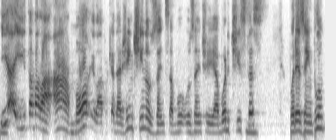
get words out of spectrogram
E aí tava lá, ah, morre lá, porque é da Argentina, os anti-abo- os anti-abortistas, por exemplo,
